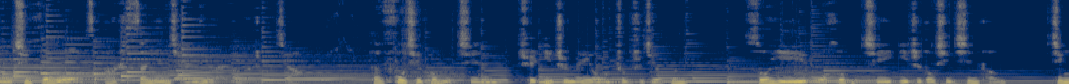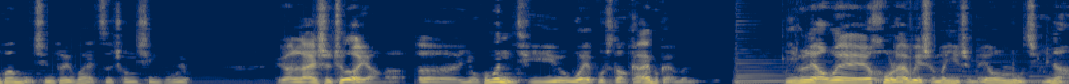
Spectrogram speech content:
母亲和我在二十三年前就来到了这个家，但父亲和母亲却一直没有正式结婚，所以我和母亲一直都姓心疼，尽管母亲对外自称姓游泳。原来是这样啊。呃，有个问题，我也不知道该不该问。你们两位后来为什么一直没有入籍呢？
